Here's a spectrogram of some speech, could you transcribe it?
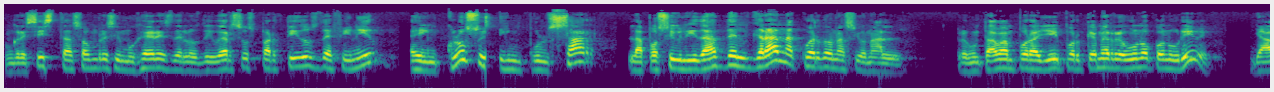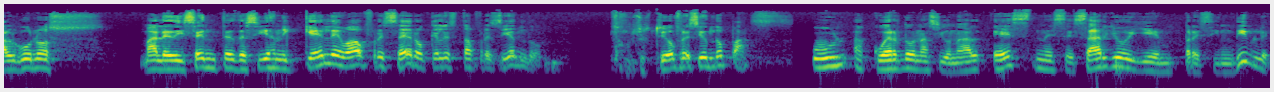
congresistas, hombres y mujeres de los diversos partidos, definir e incluso impulsar la posibilidad del gran acuerdo nacional Preguntaban por allí por qué me reúno con Uribe. Ya algunos maledicentes decían, ¿y qué le va a ofrecer o qué le está ofreciendo? yo estoy ofreciendo paz. Un acuerdo nacional es necesario y imprescindible,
